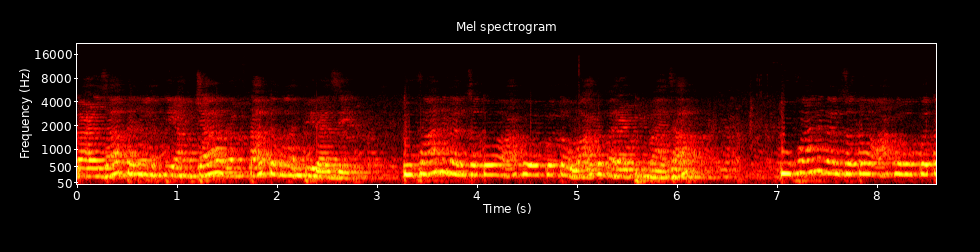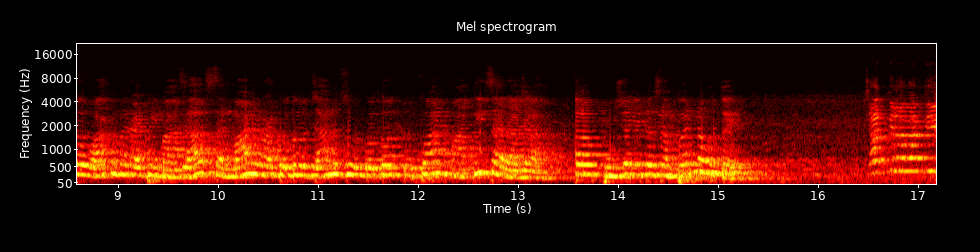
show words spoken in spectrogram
काळजात राहती आमच्या रक्तात वाहती राजे. तुफान गरजतो आग ओळखतो वाघ मराठी माझा. तुफान गरजतो आग ओळखतो वाघ मराठी माझा. सन्मान राखतो जान झोडतो तुफान मातीचा राजा. तर पूजन इथं संपन्न होत आहे छत्रपती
